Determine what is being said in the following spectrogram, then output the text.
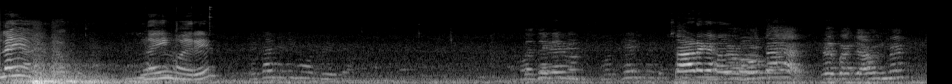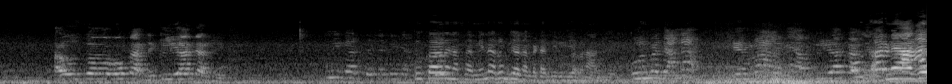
नहीं। नहीं। हो रे। हो होता है एक बार जाओ उसमें और उसको वो कर दे क्लियर कर दे। तू कर देना समी ना रुक जाना बेटा बना दे। उसमें जाना कैमरा लगे अब क्लियर कर मैं आगे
